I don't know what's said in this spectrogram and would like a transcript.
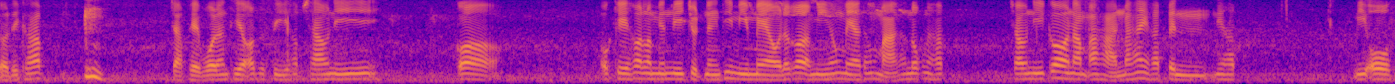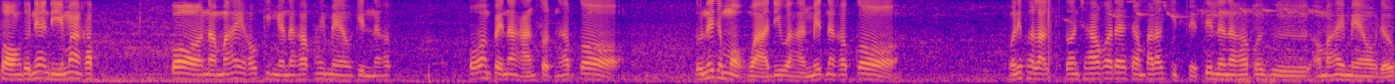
สวัสดีครับ จากเพจ Volunteer of the Sea ครับเช้านี้ก็ โอเคครับเรามันมีจุดหนึ่งที่มีแมว แล้วก็มีทั้งแมวทั้งหมาทั้งนกนะครับ เช้านี้ก็นำอาหารมาให้ครับ เป็นนี่ครับ มีโอซองตัวนี้ดีมากครับ ก็นำมาให้เขากินกันนะครับ ให้แมวกินนะครับ เพราะว่ามันเป็นอาหารสดนะครับ ก็ ตัวนี้จะเหมาะกว่าดีกว่าอาหารเม็ดนะครับ ก็ วันนี้ภารกิจตอนเช้าก็ได้ทำภารกิจเสร็จสิ้นแล้วนะครับ ก็คือเอามาให้แมวเดี๋ยว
